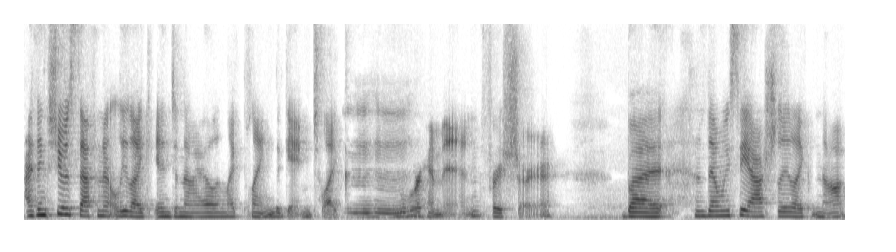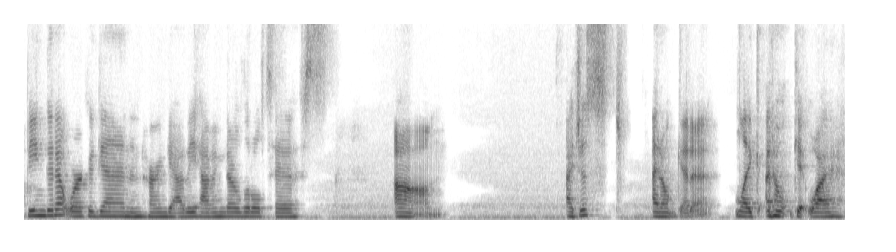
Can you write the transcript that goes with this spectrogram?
I think she was definitely like in denial and like playing the game to like mm-hmm. lure him in for sure. But then we see Ashley like not being good at work again and her and Gabby having their little tiffs. Um I just I don't get it. Like I don't get why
